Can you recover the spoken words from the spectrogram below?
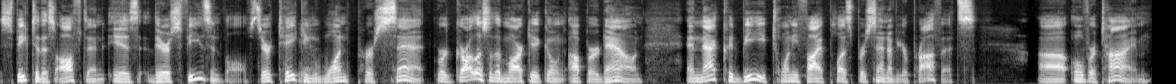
speak to this often, is there's fees involved. They're taking one yeah. regardless of the market going up or down, and that could be 25 plus percent of your profits uh, over time,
